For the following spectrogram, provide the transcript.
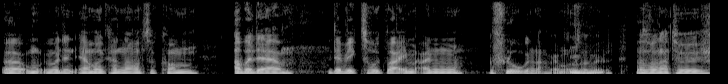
äh, um über den Ärmelkanal zu kommen. Aber der, der Weg zurück war eben ein geflogener, wenn man mhm. so will. Das war natürlich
